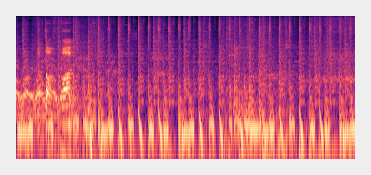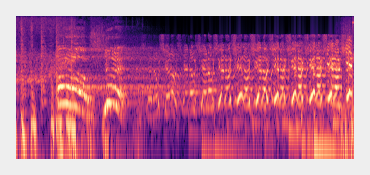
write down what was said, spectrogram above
Oh what the fuck? Oh shit! Oh shit, oh shit, oh shit, oh shit, oh shit, oh shit, oh shit, oh shit, oh shit, oh shit, oh shit!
